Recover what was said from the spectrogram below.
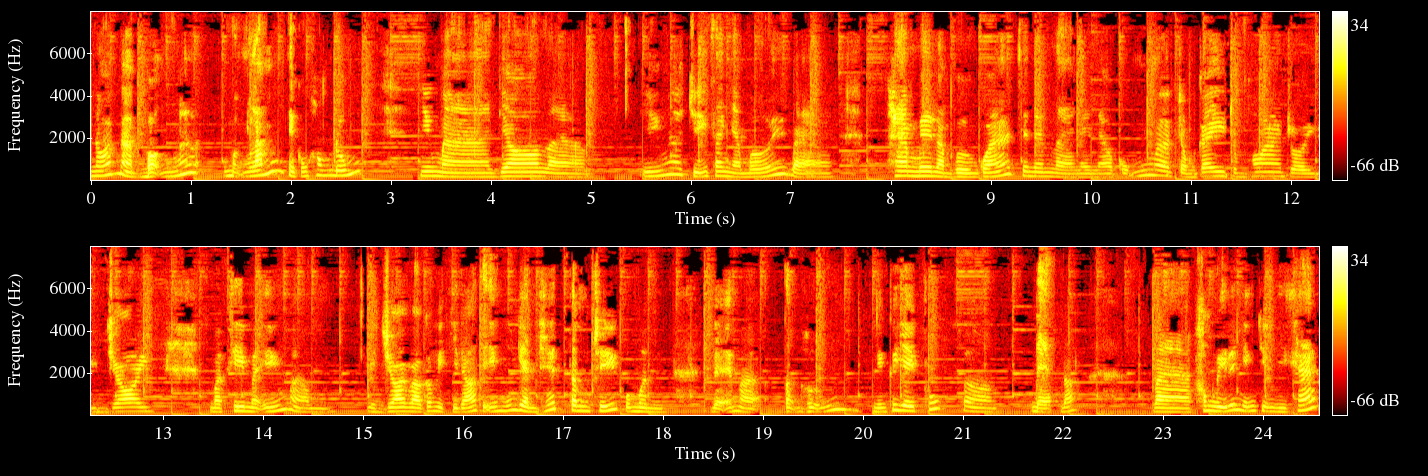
nói mà bận á, bận lắm thì cũng không đúng. Nhưng mà do là Yến ờ, chuyển sang nhà mới và ham mê làm vườn quá cho nên là ngày nào cũng ờ, trồng cây trồng hoa rồi enjoy. Mà khi mà yến mà enjoy vào cái việc gì đó thì yến muốn dành hết tâm trí của mình để mà tận hưởng những cái giây phút uh, đẹp đó. Và không nghĩ đến những chuyện gì khác.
